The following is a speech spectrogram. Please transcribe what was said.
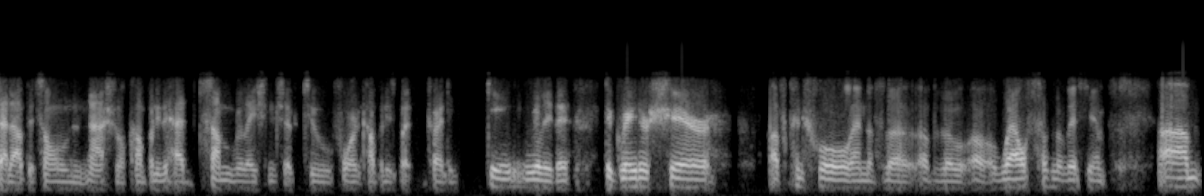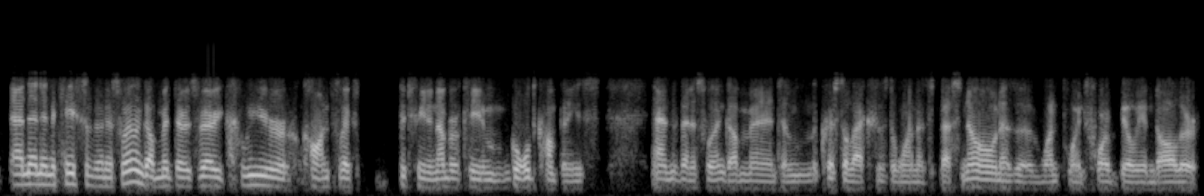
set up its own national company that had some relationship to foreign companies, but trying to gain really the, the greater share of control and of the of the uh, wealth of the lithium. Um, and then in the case of the Venezuelan government, there's very clear conflicts between a number of Canadian gold companies and the Venezuelan government. And the Crystallex is the one that's best known as a 1.4 billion dollar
